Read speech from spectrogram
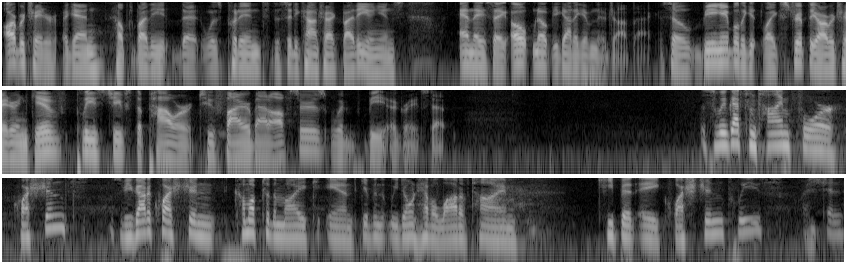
arbitrator again, helped by the that was put into the city contract by the unions, and they say, "Oh, nope, you got to give them their job back." So being able to get like strip the arbitrator and give police chiefs the power to fire bad officers would be a great step. So we've got some time for questions. So if you've got a question, come up to the mic, and given that we don't have a lot of time, keep it a question, please. Question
